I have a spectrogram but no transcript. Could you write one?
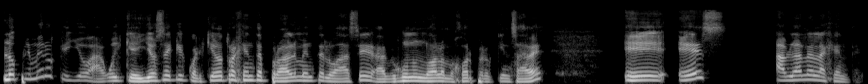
Lo primero que yo hago y que yo sé que cualquier otra gente probablemente lo hace, algunos no a lo mejor, pero quién sabe, eh, es hablarle a la gente.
